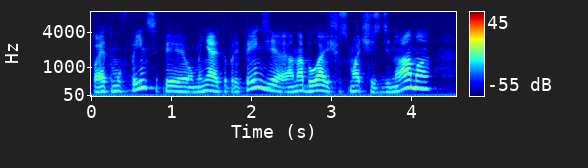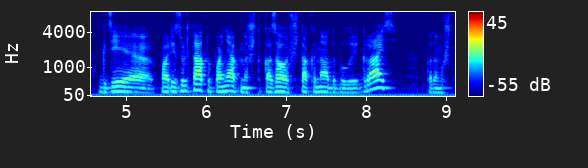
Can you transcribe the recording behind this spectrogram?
Поэтому, в принципе, у меня эта претензия, она была еще с матча с Динамо, где по результату понятно, что казалось, что так и надо было играть, потому что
